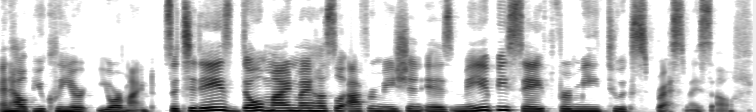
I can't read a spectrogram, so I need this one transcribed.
and help you clear your mind. So today's don't mind my hustle affirmation is may it be safe for me to express myself.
